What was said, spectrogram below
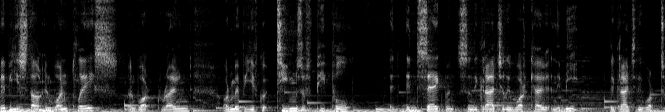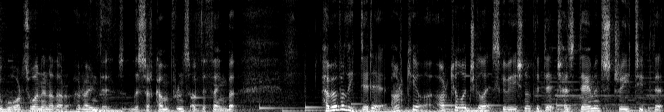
Maybe you start in one place and work round, or maybe you've got teams of people in segments and they gradually work out and they meet they gradually work towards one another around the, the circumference of the thing. But however they did it, archae- archaeological excavation of the ditch has demonstrated that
